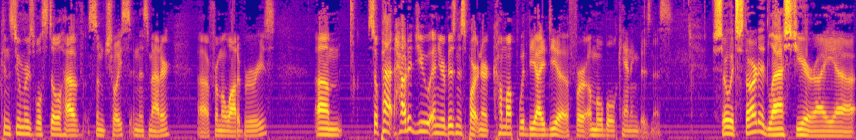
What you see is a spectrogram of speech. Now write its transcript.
Consumers will still have some choice in this matter uh, from a lot of breweries. Um, so Pat, how did you and your business partner come up with the idea for a mobile canning business? So it started last year. I uh,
